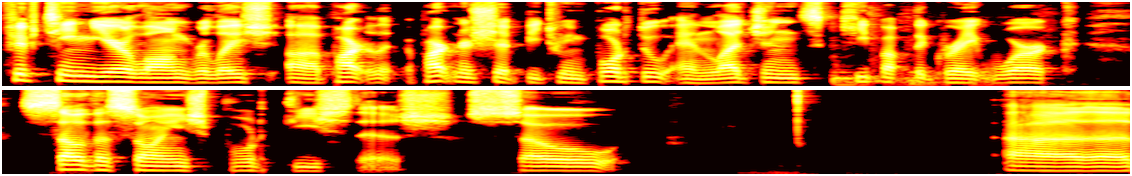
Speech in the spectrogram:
15 year long relation uh, part- partnership between Porto and Legends? Keep up the great work. Saudações Portistas. So, uh,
